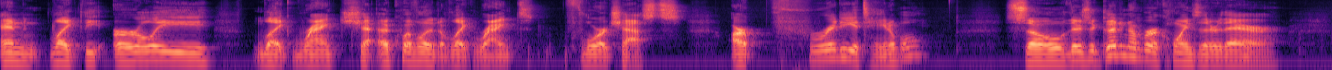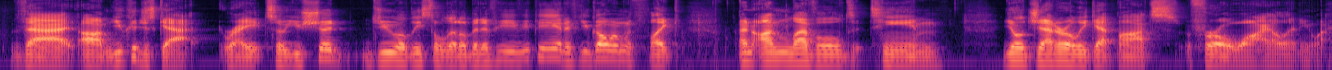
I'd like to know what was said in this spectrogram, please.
And like the early like ranked ch- equivalent of like ranked floor chests are pretty attainable. So there's a good number of coins that are there that um, you could just get, right? So you should do at least a little bit of PvP. And if you go in with like an unleveled team, you'll generally get bots for a while anyway.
